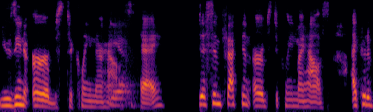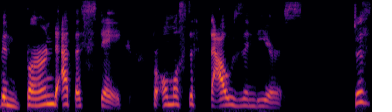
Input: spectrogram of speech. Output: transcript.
using herbs to clean their Yeah. house okay? Disinfectant herbs to clean my house. I could have been burned at the stake for almost a thousand years. Just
